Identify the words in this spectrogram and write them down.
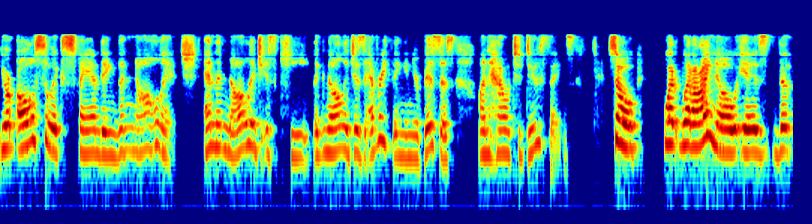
you're also expanding the knowledge. And the knowledge is key. The knowledge is everything in your business on how to do things. So what what I know is the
